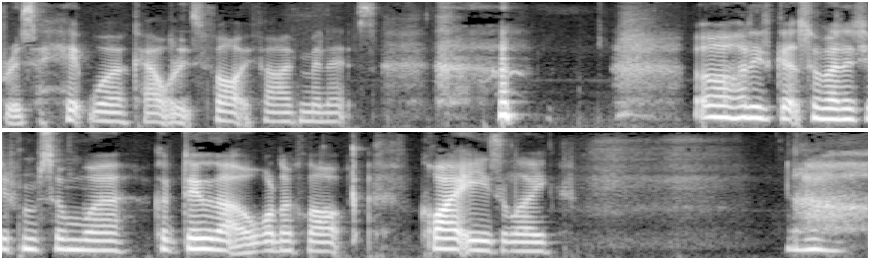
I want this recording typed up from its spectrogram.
but it's a HIIT workout and it's 45 minutes. oh, I need to get some energy from somewhere. I could do that at one o'clock quite easily.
